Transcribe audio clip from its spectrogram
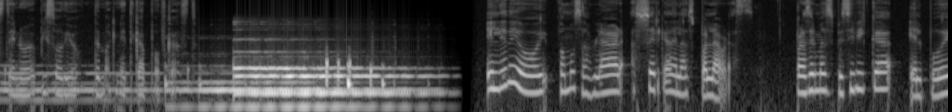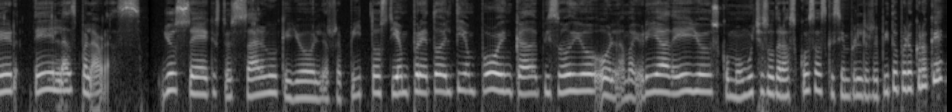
este nuevo episodio de Magnética Podcast. El día de hoy vamos a hablar acerca de las palabras. Para ser más específica, el poder de las palabras. Yo sé que esto es algo que yo les repito siempre, todo el tiempo, en cada episodio o en la mayoría de ellos, como muchas otras cosas que siempre les repito, pero creo que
